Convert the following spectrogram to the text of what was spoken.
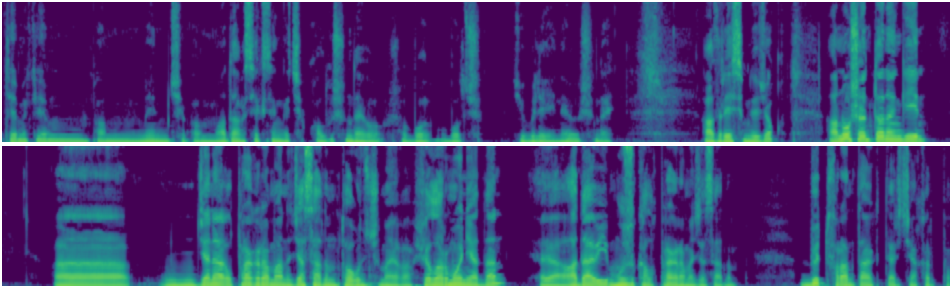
темекем менимче по моему дагы сексенге чыгып калды ушундай болчу юбилейине ушундай. Азыр эсимде жок. Анан ошентодон кийин жанагы программаны жасадым тогузунчу майга. Филармониядан э, адабий музыкалык программа жасадым. Бүт фронтовиктер чакырып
